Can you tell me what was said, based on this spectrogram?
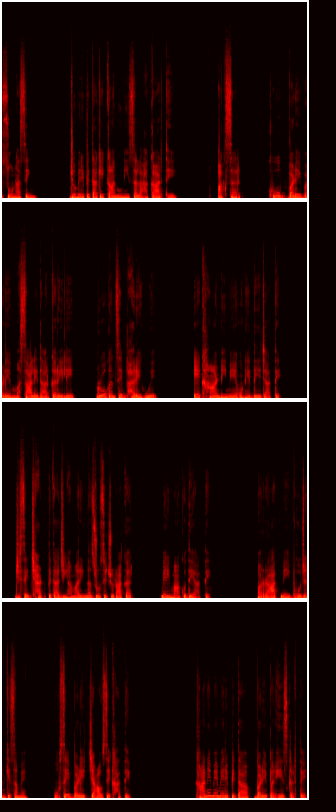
सोना सिंह, जो मेरे पिता के कानूनी सलाहकार थे, अक्सर खूब बड़े बड़े मसालेदार करेले रोगन से भरे हुए एक हांडी में उन्हें दे जाते, जिसे झट पिताजी हमारी नज़रों से चुराकर मेरी माँ को दे आते और रात में भोजन के समय उसे बड़े चाव से खाते। खाने में मेरे पिता बड़े परहेज करते।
